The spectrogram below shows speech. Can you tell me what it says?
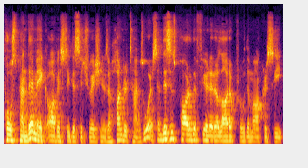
Post pandemic, obviously, the situation is a hundred times worse. And this is part of the fear that a lot of pro democracy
